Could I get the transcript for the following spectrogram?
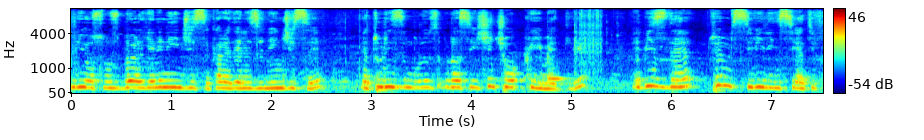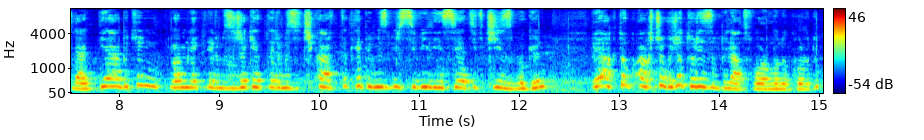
biliyorsunuz bölgenin incisi, Karadeniz'in incisi ve turizm burası, burası için çok kıymetli. Ve biz de tüm sivil inisiyatifler, diğer bütün gömleklerimizi, ceketlerimizi çıkarttık. Hepimiz bir sivil inisiyatifçiyiz bugün. Ve Akçakoca Turizm Platformu'nu kurduk.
